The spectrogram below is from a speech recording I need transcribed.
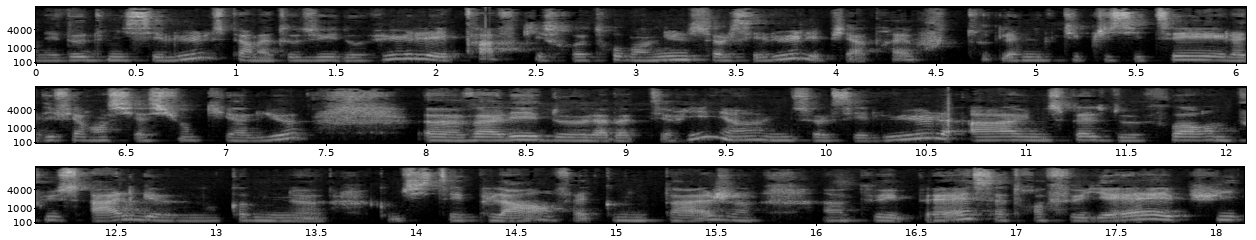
on est deux demi-cellules, spermatozoïdes, ovules, et paf, qui se retrouvent en une seule cellule, et puis après, toute la multiplicité et la différenciation qui a lieu euh, va aller de la bactérie, hein, une seule cellule, à une espèce de forme plus algue, donc comme une, comme si c'était plat en fait, comme une page un peu épaisse à trois feuillets, et puis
